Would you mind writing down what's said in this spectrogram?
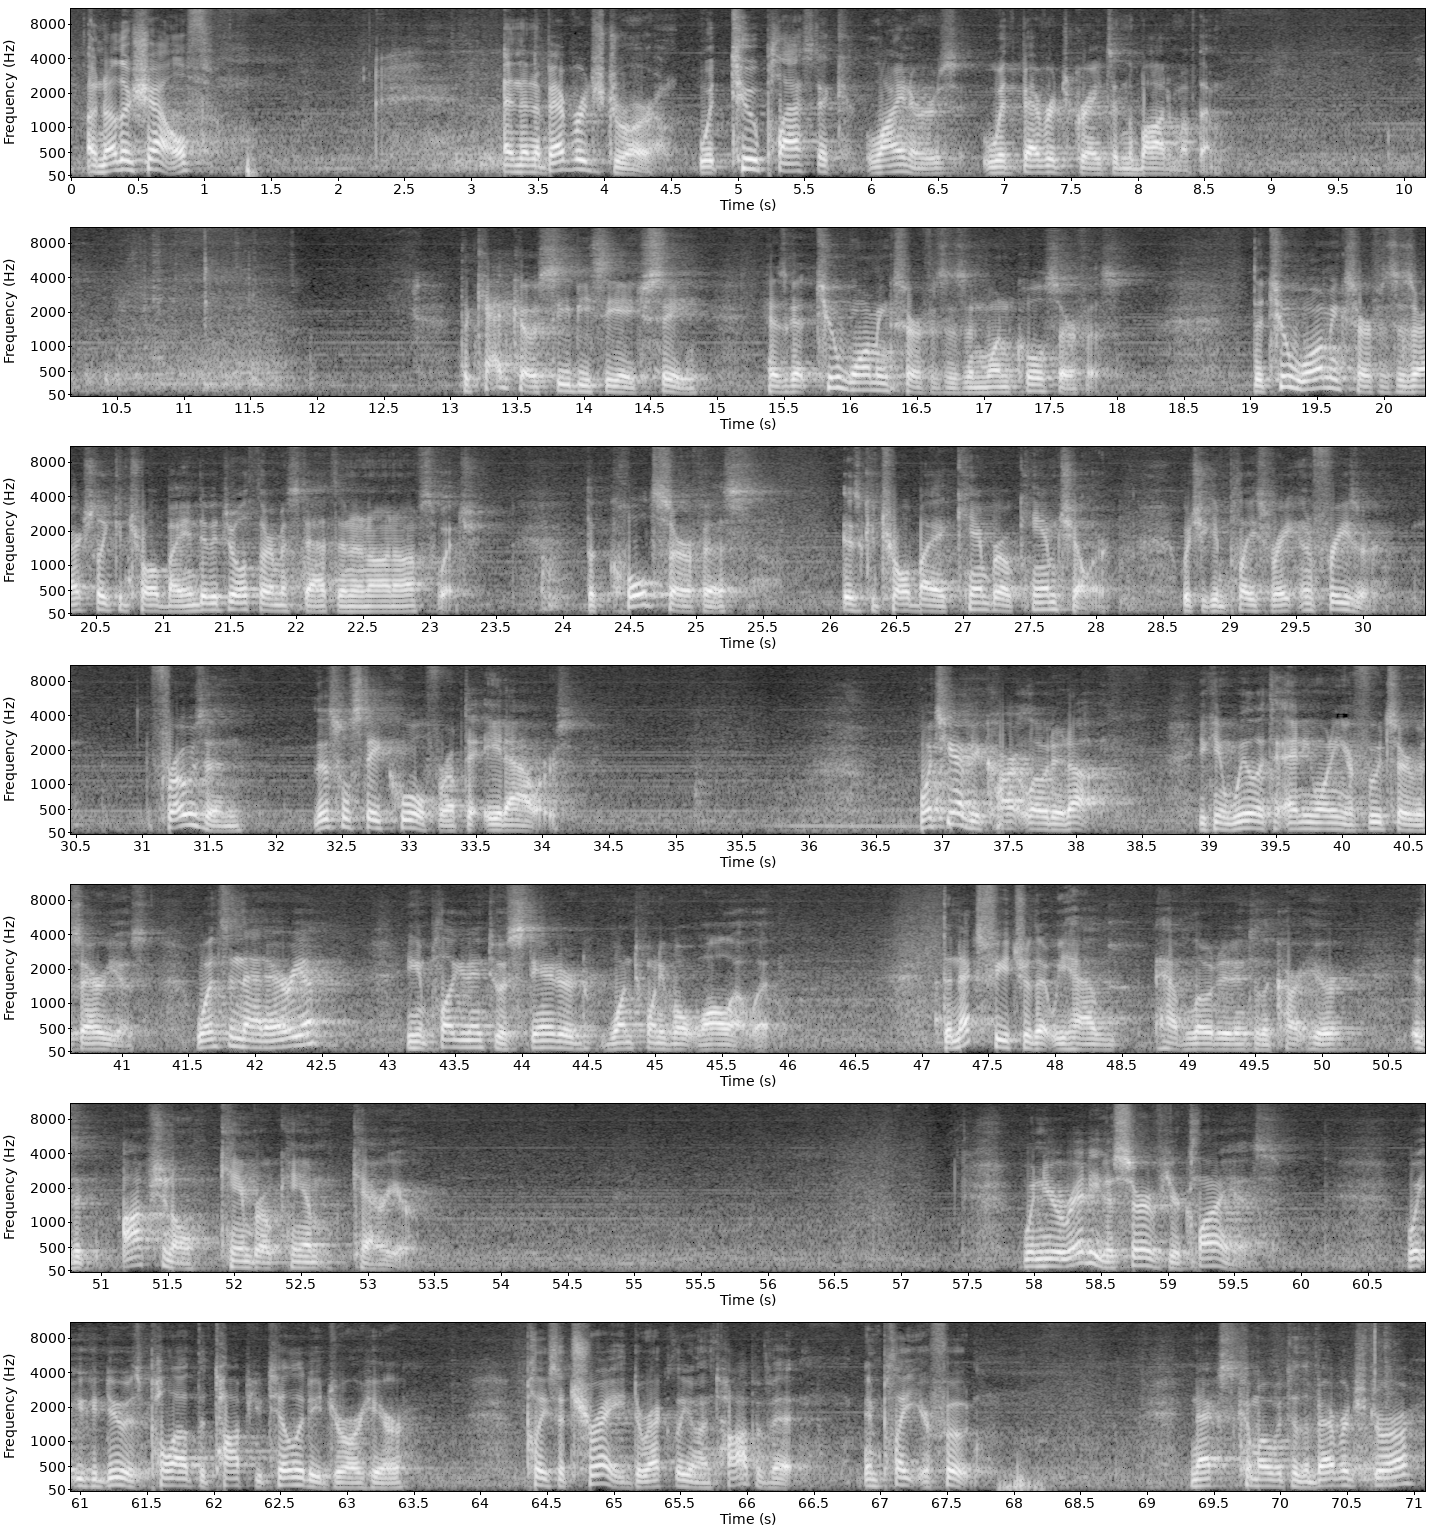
another shelf, and then a beverage drawer with two plastic liners with beverage grates in the bottom of them. The Cadco CBCHC has got two warming surfaces and one cool surface. The two warming surfaces are actually controlled by individual thermostats and an on-off switch. The cold surface is controlled by a Cambro cam chiller, which you can place right in a freezer. Frozen, this will stay cool for up to eight hours. Once you have your cart loaded up, you can wheel it to any one of your food service areas. Once in that area, you can plug it into a standard 120 volt wall outlet. The next feature that we have, have loaded into the cart here is an optional Cambro cam carrier. When you're ready to serve your clients, what you could do is pull out the top utility drawer here, place a tray directly on top of it, and plate your food. Next, come over to the beverage drawer,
